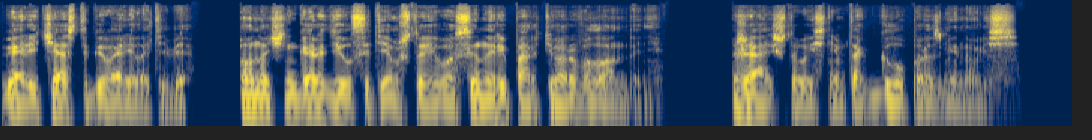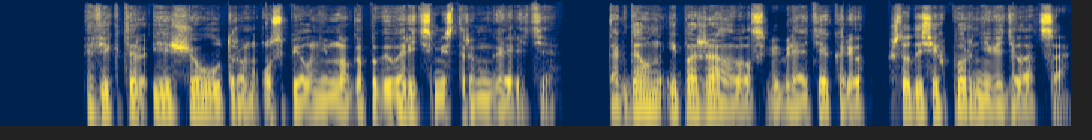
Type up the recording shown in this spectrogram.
Гарри часто говорил о тебе. Он очень гордился тем, что его сын — репортер в Лондоне. Жаль, что вы с ним так глупо разминулись. Виктор еще утром успел немного поговорить с мистером Гэррити. Тогда он и пожаловался библиотекарю, что до сих пор не видел отца.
